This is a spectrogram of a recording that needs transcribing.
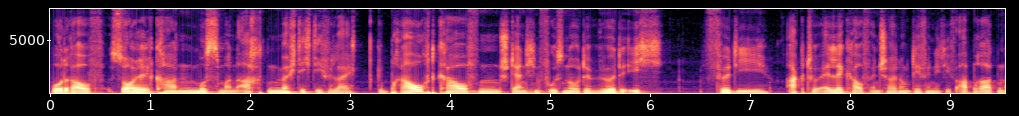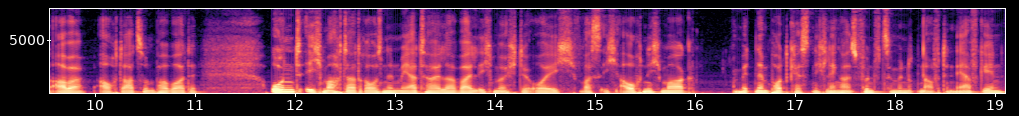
worauf soll, kann, muss man achten, möchte ich die vielleicht gebraucht kaufen, Sternchen Fußnote würde ich für die aktuelle Kaufentscheidung definitiv abraten, aber auch dazu ein paar Worte. Und ich mache da draußen einen Mehrteiler, weil ich möchte euch, was ich auch nicht mag, mit einem Podcast nicht länger als 15 Minuten auf den Nerv gehen.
